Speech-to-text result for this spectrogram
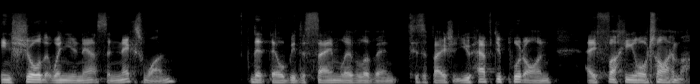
ensure that when you announce the next one, that there will be the same level of anticipation? You have to put on a fucking all timer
